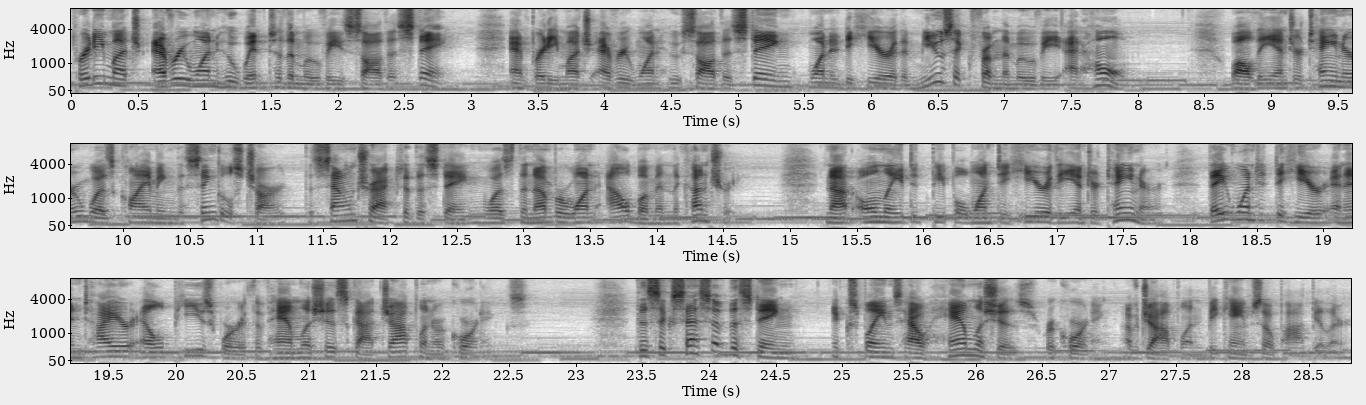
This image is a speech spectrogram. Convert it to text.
Pretty much everyone who went to the movies saw The Sting, and pretty much everyone who saw The Sting wanted to hear the music from the movie at home. While The Entertainer was climbing the singles chart, the soundtrack to The Sting was the number one album in the country. Not only did people want to hear The Entertainer, they wanted to hear an entire LP's worth of Hamlisch's Scott Joplin recordings. The success of The Sting explains how Hamlisch's recording of Joplin became so popular,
